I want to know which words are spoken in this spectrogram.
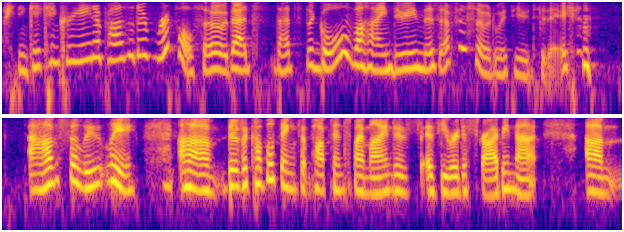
I think it can create a positive ripple. So that's that's the goal behind doing this episode with you today. Absolutely. Um, there's a couple things that popped into my mind as, as you were describing that. Um,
